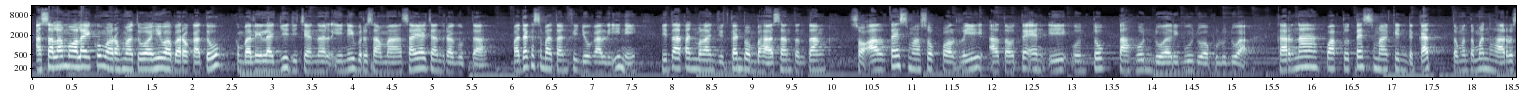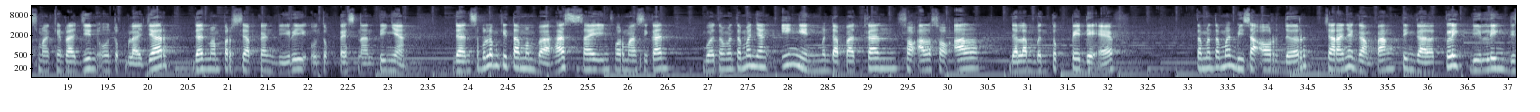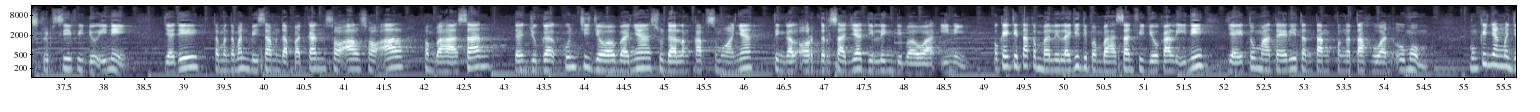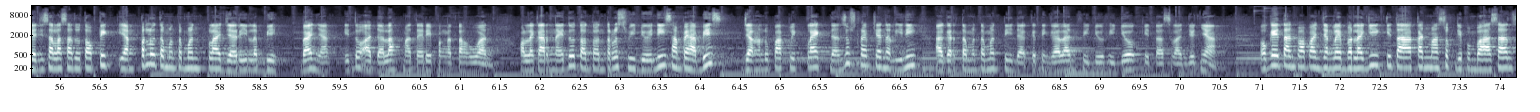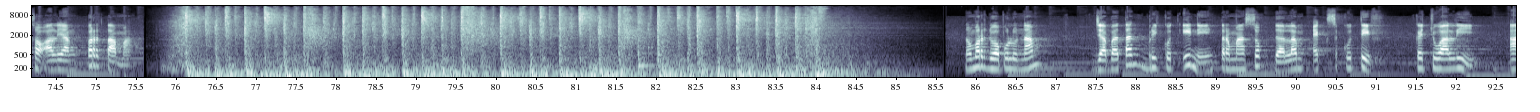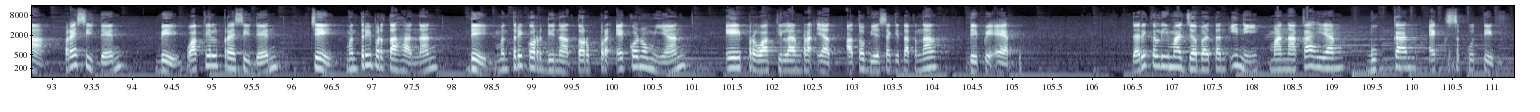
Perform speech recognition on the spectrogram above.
Assalamualaikum warahmatullahi wabarakatuh. Kembali lagi di channel ini bersama saya Chandra Gupta. Pada kesempatan video kali ini, kita akan melanjutkan pembahasan tentang soal tes masuk Polri atau TNI untuk tahun 2022. Karena waktu tes semakin dekat, teman-teman harus semakin rajin untuk belajar dan mempersiapkan diri untuk tes nantinya. Dan sebelum kita membahas, saya informasikan buat teman-teman yang ingin mendapatkan soal-soal dalam bentuk PDF, teman-teman bisa order. Caranya gampang, tinggal klik di link deskripsi video ini. Jadi, teman-teman bisa mendapatkan soal-soal pembahasan dan juga kunci jawabannya sudah lengkap semuanya, tinggal order saja di link di bawah ini. Oke, kita kembali lagi di pembahasan video kali ini, yaitu materi tentang pengetahuan umum. Mungkin yang menjadi salah satu topik yang perlu teman-teman pelajari lebih banyak itu adalah materi pengetahuan. Oleh karena itu tonton terus video ini sampai habis. Jangan lupa klik like dan subscribe channel ini agar teman-teman tidak ketinggalan video-video kita selanjutnya. Oke, tanpa panjang lebar lagi, kita akan masuk di pembahasan soal yang pertama. Nomor 26, jabatan berikut ini termasuk dalam eksekutif kecuali A. Presiden B. Wakil Presiden C. Menteri Pertahanan D. Menteri Koordinator Perekonomian E. Perwakilan Rakyat atau biasa kita kenal DPR. Dari kelima jabatan ini, manakah yang bukan eksekutif?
